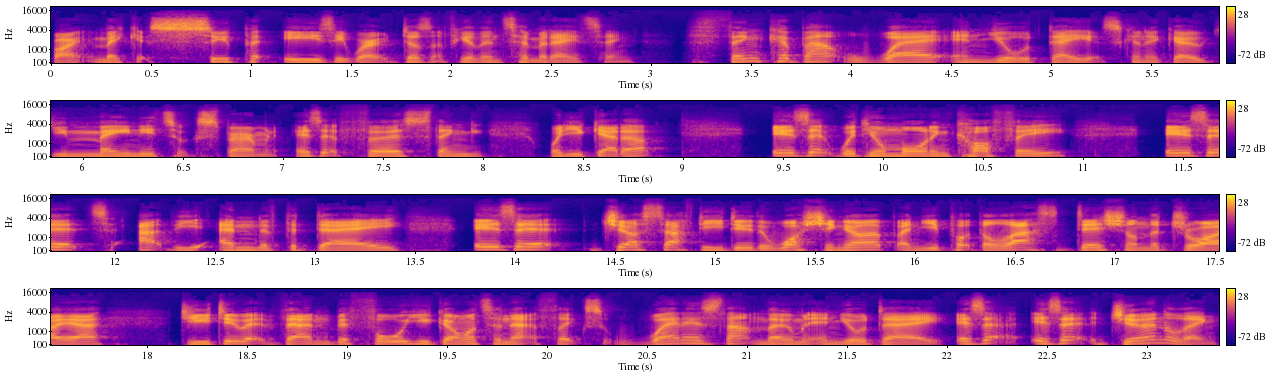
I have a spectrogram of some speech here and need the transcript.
right? Make it super easy where it doesn't feel intimidating. Think about where in your day it's going to go. You may need to experiment. Is it first thing when you get up? Is it with your morning coffee? Is it at the end of the day? Is it just after you do the washing up and you put the last dish on the dryer? Do you do it then before you go onto Netflix? When is that moment in your day? Is it is it journaling?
